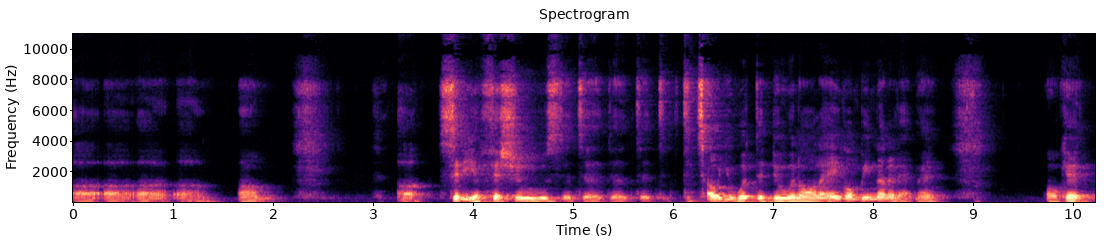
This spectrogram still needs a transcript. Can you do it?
uh, uh, uh, uh, uh um, uh, city officials to, to, to, to, tell you what to do and all that. Ain't to be none of that, man. Okay?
